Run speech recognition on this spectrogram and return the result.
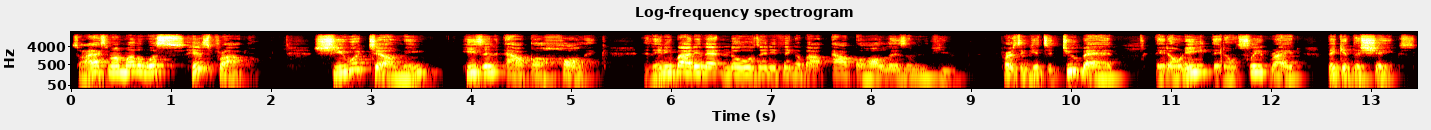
So I asked my mother, What's his problem? she would tell me he's an alcoholic. And anybody that knows anything about alcoholism, if you person gets it too bad, they don't eat, they don't sleep right, they get the shakes.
